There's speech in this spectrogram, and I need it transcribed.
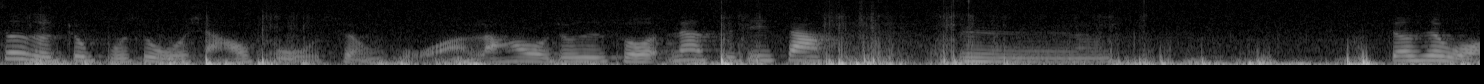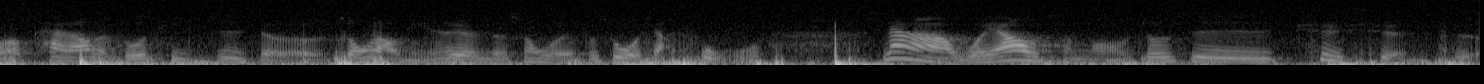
这个就不是我想要过生活啊。然后就是说，那实际上，嗯，就是我看到很多体制的中老年人的生活也不是我想过。那我要什么？就是去选择，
